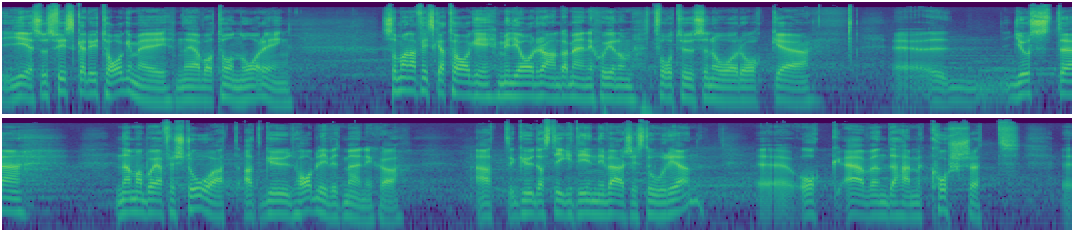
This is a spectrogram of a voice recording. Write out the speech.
Jesus fiskade ju tag i mig när jag var tonåring. Som han har fiskat tag i miljarder andra människor genom 2000 år. Och eh, eh, just eh, när man börjar förstå att, att Gud har blivit människa, att Gud har stigit in i världshistorien eh, och även det här med korset. Eh,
